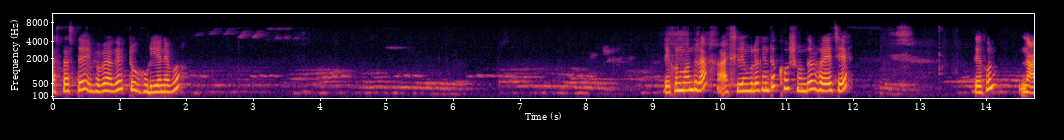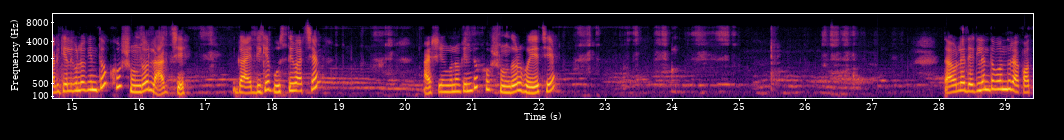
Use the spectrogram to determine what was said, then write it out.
আস্তে আস্তে এইভাবে আগে একটু ঘুরিয়ে নেব। দেখুন বন্ধুরা, আইসক্রিমগুলো কিন্তু খুব সুন্দর হয়েছে। দেখুন, নারকেলগুলো কিন্তু খুব সুন্দর লাগছে। গায়ের দিকে বুঝতে পারছেন? আইসক্রিমগুলো কিন্তু খুব সুন্দর হয়েছে। তাহলে দেখলেন তো বন্ধুরা, কত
